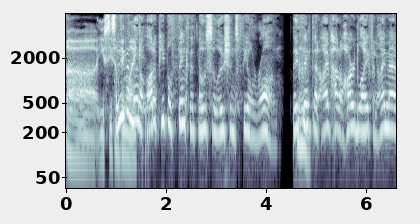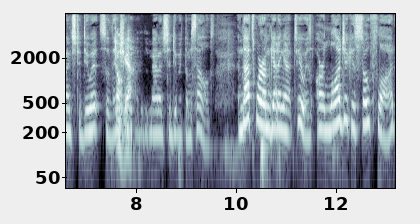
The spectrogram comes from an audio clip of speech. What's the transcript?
uh, you see something even like then, a lot of people think that those solutions feel wrong they mm-hmm. think that I've had a hard life and I managed to do it, so they oh, should yeah. be able to manage to do it themselves. And that's where I'm getting at too, is our logic is so flawed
